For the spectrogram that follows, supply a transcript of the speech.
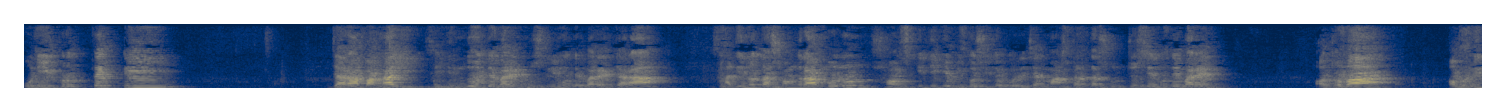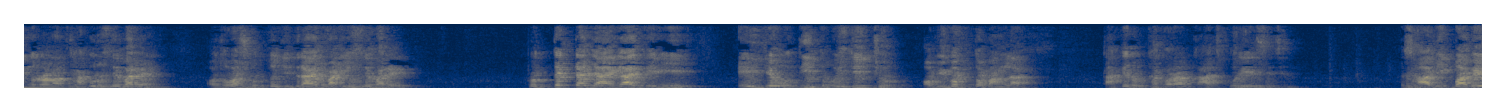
উনি প্রত্যেকটি, যারা বাঙালি, সে হিন্দু হতে পারেন, মুসলিম হতে পারেন, যারা স্বাধীনতা সংগ্রাম বলুন, সংস্কৃতিকে বিকশিত করেছেন মাস্টারদা সূর্য সেন হতে পারেন, অথবা অবনীন্দ্রনাথ ঠাকুর হতে পারেন, অথবা সত্যজিৎ রায়ের বাড়ি হতে পারে। প্রত্যেকটা জায়গায় তিনি এই যে অতীত ঐতিহ্য অবিভক্ত বাংলা তাকে রক্ষা করার কাজ করে এসেছেন। স্বাভাবিকভাবে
